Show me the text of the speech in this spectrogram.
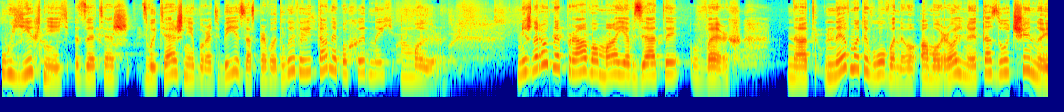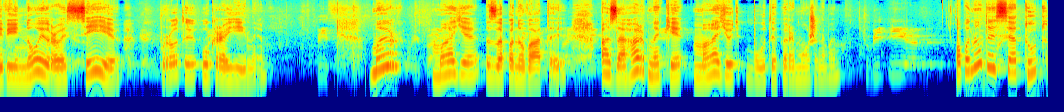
у їхній затяж... звитяжній боротьбі за справедливий та непохитний мир. Міжнародне право має взяти верх над невмотивованою, аморальною та злочинною війною Росії проти України. Мир має запанувати, а загарбники мають бути переможеними. Опинитися тут,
